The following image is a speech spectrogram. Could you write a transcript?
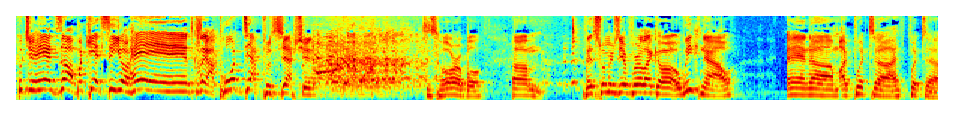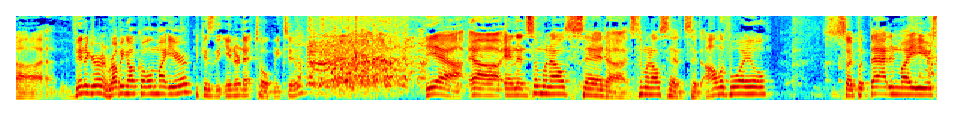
Put your hands up. I can't see your hands because I got poor depth perception. this is horrible. Um, I've swimmer's ear for like a, a week now, and um, I put uh, I've put uh, vinegar and rubbing alcohol in my ear because the internet told me to. yeah, uh, and then someone else said uh, someone else said said olive oil, so I put that in my ears.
